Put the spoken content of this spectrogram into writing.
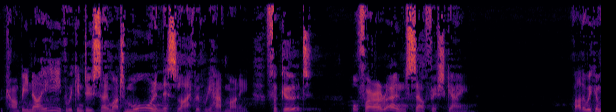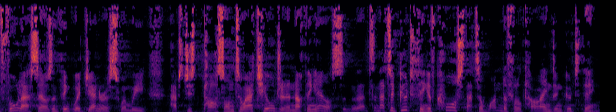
we can't be naive. We can do so much more in this life if we have money for good or for our own selfish gain. Father, we can fool ourselves and think we're generous when we perhaps just pass on to our children and nothing else. And that's, and that's a good thing. Of course, that's a wonderful, kind and good thing.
